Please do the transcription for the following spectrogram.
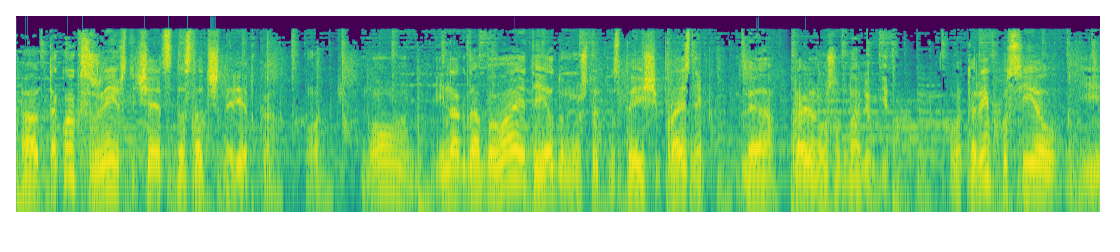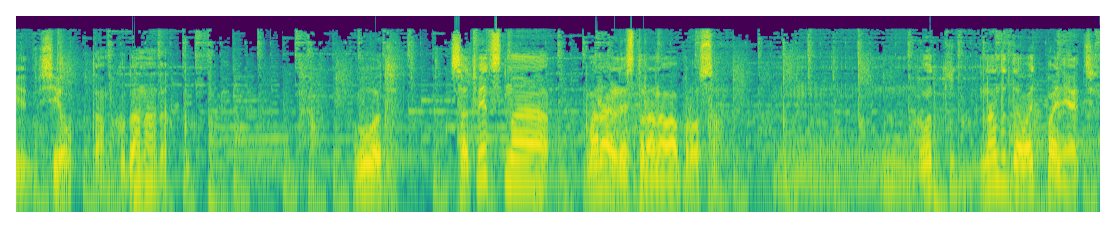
А такое, к сожалению, встречается достаточно редко. Вот. Но иногда бывает, и я думаю, что это настоящий праздник для правильного журналюги. Вот, и рыбку съел и сел там, куда надо. Вот. Соответственно, моральная сторона вопроса. вот надо давать понять.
